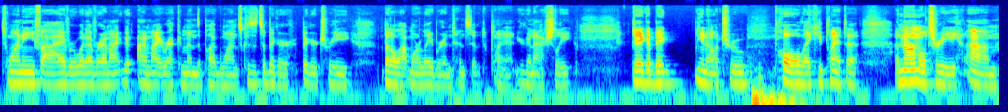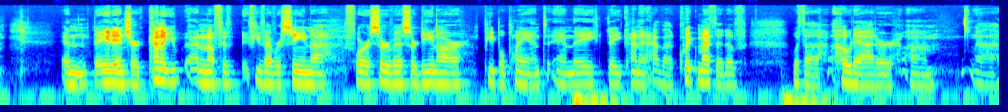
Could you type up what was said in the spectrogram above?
25 or whatever, I might I might recommend the plug ones because it's a bigger bigger tree, but a lot more labor intensive to plant. You're going to actually dig a big, you know, a true hole like you plant a, a normal tree. Um, and the eight inch are kind of I don't know if if you've ever seen uh, Forest Service or DNR people plant, and they they kind of have a quick method of with a, hoedad or um, uh,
